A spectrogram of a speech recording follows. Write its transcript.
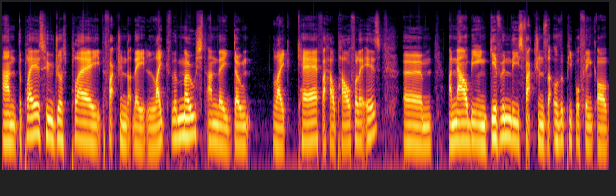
And the players who just play the faction that they like the most and they don't like care for how powerful it is um, are now being given these factions that other people think are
